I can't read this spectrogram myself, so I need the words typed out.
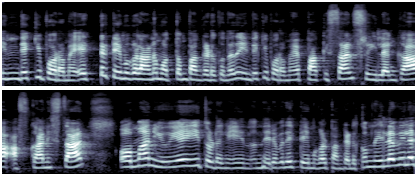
ഇന്ത്യയ്ക്ക് പുറമെ എട്ട് ടീമുകളാണ് മൊത്തം പങ്കെടുക്കുന്നത്. ഇന്ത്യയ്ക്ക് പുറമെ Pakistan Sri Lanka Afghanistan Oman U A E തുടങ്ങി നിരവധി ടീമുകൾ പങ്കെടുക്കും. നിലവിലെ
